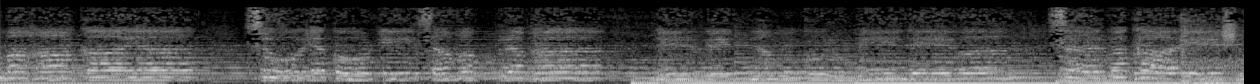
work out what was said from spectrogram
महाकाय सूर्यकोटि समप्रभ निर्विघ्नं कुरु मे देव सर्वकार्येषु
